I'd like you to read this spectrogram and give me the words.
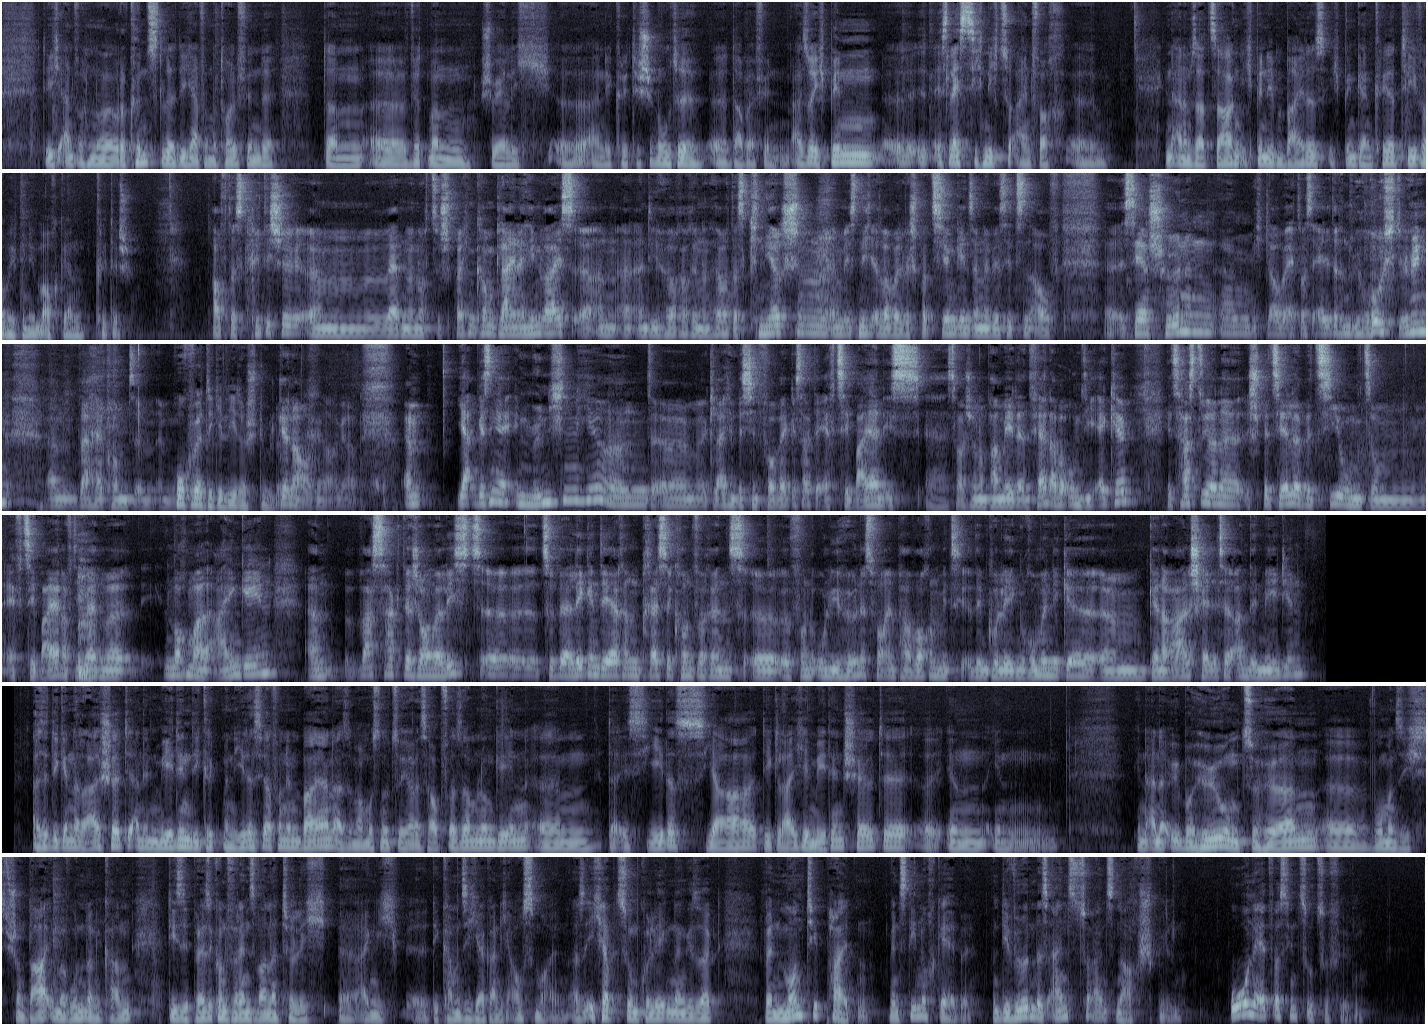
die ich einfach nur, oder Künstler, die ich einfach nur toll finde, dann äh, wird man schwerlich äh, eine kritische Note äh, dabei finden. Also ich bin, äh, es lässt sich nicht so einfach äh, in einem Satz sagen, ich bin eben beides, ich bin gern kreativ, aber ich bin eben auch gern kritisch. Auf das Kritische ähm, werden wir noch zu sprechen kommen. Kleiner Hinweis äh, an, an, die Hörerinnen und Hörer. Das Knirschen ähm, ist nicht etwa, weil wir spazieren gehen, sondern wir sitzen auf äh, sehr schönen, ähm, ich glaube, etwas älteren Bürostühlen. Ähm, daher kommt... Ähm, ähm, Hochwertige Lederstühle. Genau, genau, genau. Ja, wir sind ja in München hier und ähm, gleich ein bisschen vorweg gesagt, der FC Bayern ist äh, zwar schon ein paar Meter entfernt, aber um die Ecke. Jetzt hast du ja eine spezielle Beziehung zum FC Bayern, auf die werden wir nochmal eingehen. Ähm, was sagt der Journalist äh, zu der legendären Pressekonferenz äh, von Uli Hoeneß vor ein paar Wochen mit dem Kollegen Rummenigge, ähm, Generalschelte an den Medien? Also die Generalschelte an den Medien, die kriegt man jedes Jahr von den Bayern. Also man muss nur zur Jahreshauptversammlung gehen. Ähm, da ist jedes Jahr die gleiche Medienschelte äh, in, in in einer Überhöhung zu hören, äh, wo man sich schon da immer wundern kann. Diese Pressekonferenz war natürlich äh, eigentlich, äh, die kann man sich ja gar nicht ausmalen. Also ich habe zum Kollegen dann gesagt, wenn Monty Python, wenn es die noch gäbe, und die würden das eins zu eins nachspielen, ohne etwas hinzuzufügen,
